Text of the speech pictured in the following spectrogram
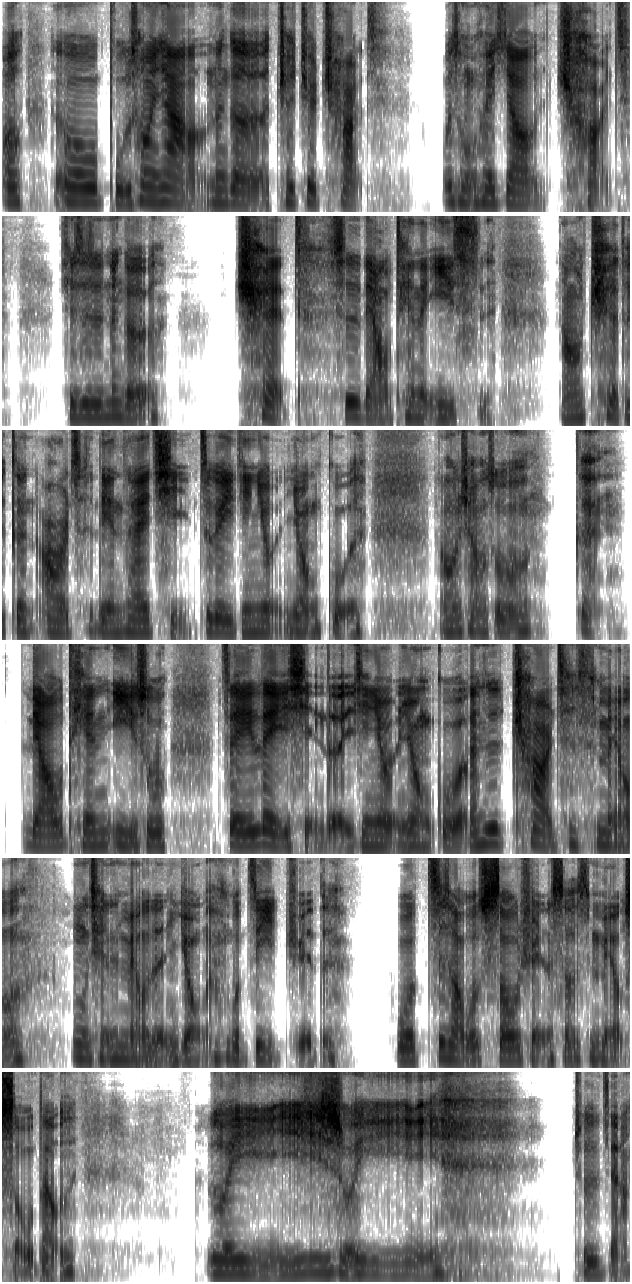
哦，我补充一下哦，那个 Chart Chart。为什么会叫 chart？其实那个 chat 是聊天的意思，然后 chat 跟 art 连在一起，这个已经有人用过了。然后想说，干聊天艺术这一类型的已经有人用过了，但是 chart 是没有，目前是没有人用啊。我自己觉得，我至少我搜寻的时候是没有搜到的。所以，所以就是这样，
